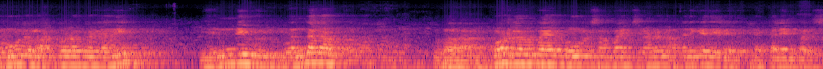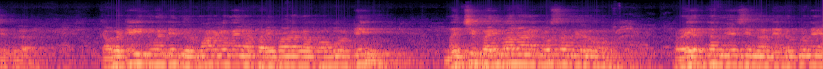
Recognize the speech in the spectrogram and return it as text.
భూములు లాక్కోవడంలో కానీ ఎన్ని వందల కోట్ల రూపాయల భూములు సంపాదించినాడని అతనికే తెలియదు లెక్కలేని పరిస్థితుల్లో. కాబట్టి ఇటువంటి దుర్మార్గమైన పరిపాలన పోగొట్టి మంచి పరిపాలన కోసం మీరు ప్రయత్నం చేసి నన్ను ఎన్నుకునే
